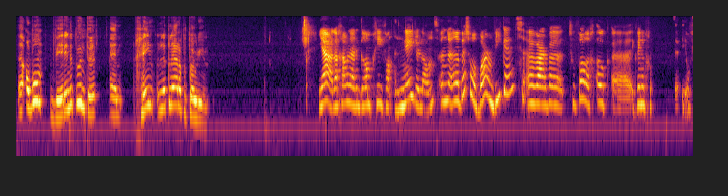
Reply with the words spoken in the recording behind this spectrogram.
Eh, Albon weer in de punten. En geen Leclerc op het podium. Ja, dan gaan we naar de Grand Prix van Nederland. Een eh, best wel warm weekend. eh, waar we toevallig ook. ik weet nog. of.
